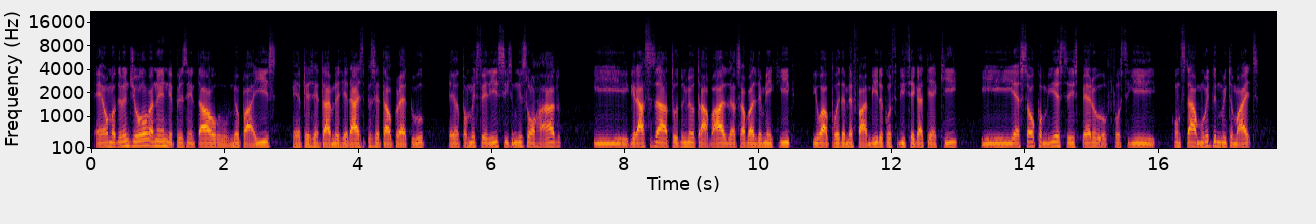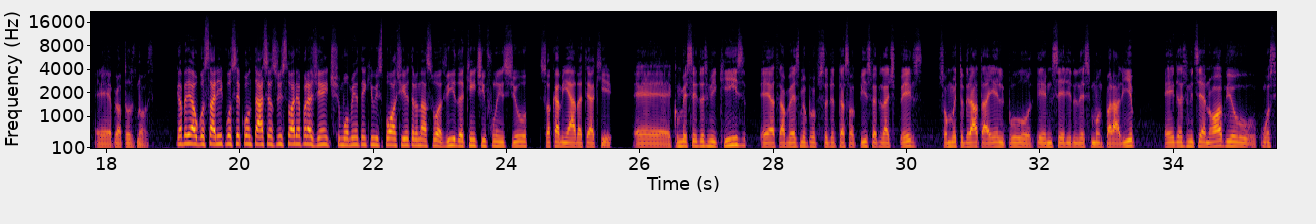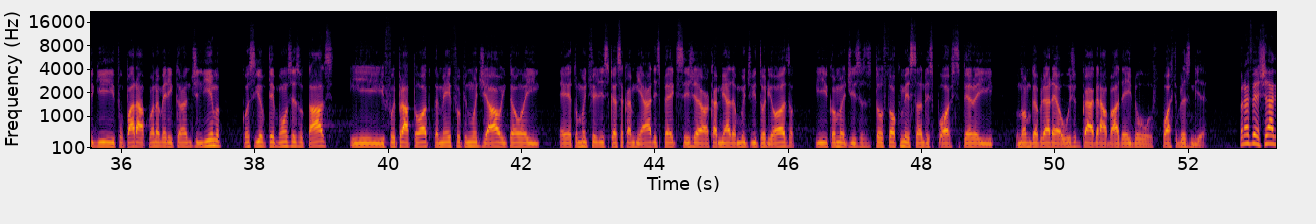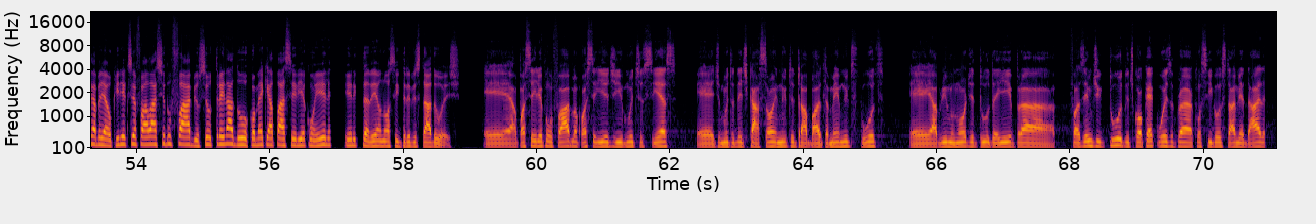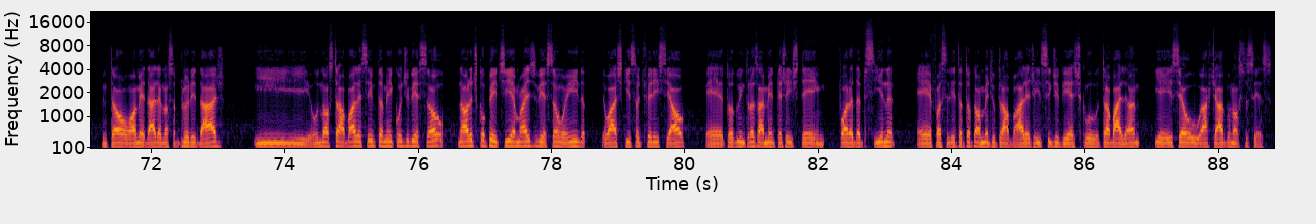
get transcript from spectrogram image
É uma grande honra, né? Representar o meu país, representar Minas Gerais, representar o Pré Clube. Eu estou muito feliz, muito honrado. E graças a todo o meu trabalho, o trabalho da minha equipe e o apoio da minha família, consegui chegar até aqui. E é só o começo, eu espero conseguir conquistar muito e muito mais é, para todos nós. Gabriel, gostaria que você contasse a sua história para a gente, o momento em que o esporte entra na sua vida, quem te influenciou, sua caminhada até aqui. É, comecei em 2015, é, através do meu professor de educação física, Gladys Pérez. Sou muito grato a ele por ter me inserido nesse mundo paralímpico. Em 2019, eu consegui, fui para a Pan-Americano de Lima, consegui ter bons resultados e fui para a Tóquio também, fui para o Mundial. Então, aí, estou é, muito feliz com essa caminhada, espero que seja uma caminhada muito vitoriosa. E como eu disse, estou só começando o esporte, espero aí o nome Gabriel Araújo ficar gravado aí do esporte brasileiro. Para fechar, Gabriel, queria que você falasse do Fábio, seu treinador, como é que é a parceria com ele, ele que também é o nosso entrevistado hoje. É, a parceria com o Fábio é uma parceria de muito sucesso, é, de muita dedicação e muito trabalho também, muito esforço. É, abrimos mão de tudo aí para fazermos de tudo, de qualquer coisa para conseguir gostar a medalha. Então, a medalha é a nossa prioridade. E o nosso trabalho é sempre também com diversão. Na hora de competir é mais diversão ainda. Eu acho que isso é o diferencial. É, todo o entrosamento que a gente tem fora da piscina é, facilita totalmente o trabalho. A gente se diverte com, trabalhando e esse é o, a chave do nosso sucesso.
